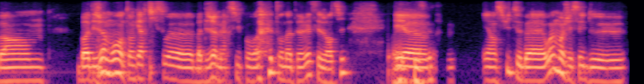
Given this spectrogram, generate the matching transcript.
ben, bah déjà, moi, en tant qu'artiste, ouais, bah déjà, merci pour ton intérêt, c'est gentil. Et, euh, et ensuite, bah, ouais, moi, j'essaye de,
